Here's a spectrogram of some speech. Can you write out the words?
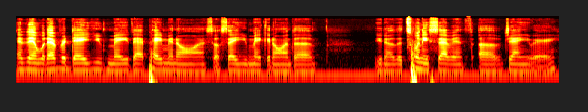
and then whatever day you've made that payment on so say you make it on the you know the 27th of january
